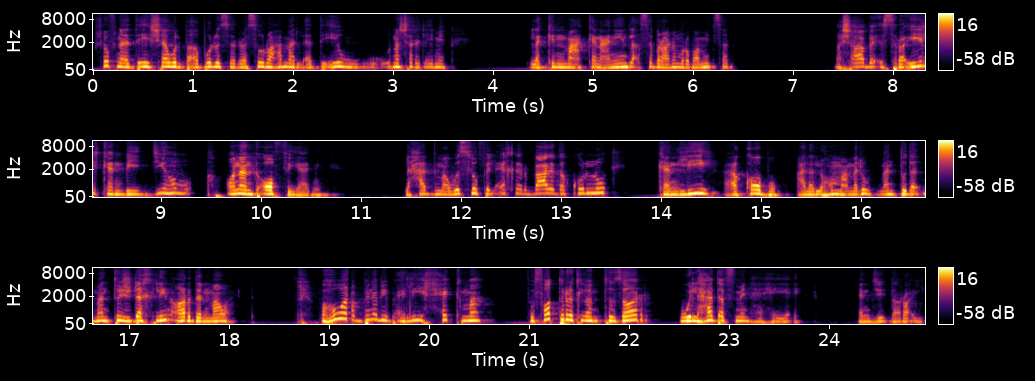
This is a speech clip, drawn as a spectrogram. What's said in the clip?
شفنا قد إيه شاول بقى بولس الرسول وعمل قد إيه ونشر الإيمان. لكن مع الكنعانيين لا صبر عليهم 400 سنة. ما شعب إسرائيل كان بيديهم on and off يعني لحد ما وصلوا في الآخر بعد ده كله كان ليه عقابه على اللي هم عملوه. ما أنتوا ما انتوش داخلين أرض الموعد. فهو ربنا بيبقى ليه حكمة في فترة الانتظار والهدف منها هي إيه. يعني ده رأيي.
